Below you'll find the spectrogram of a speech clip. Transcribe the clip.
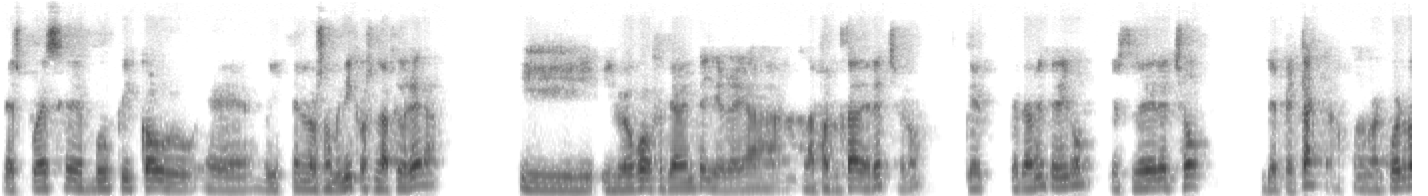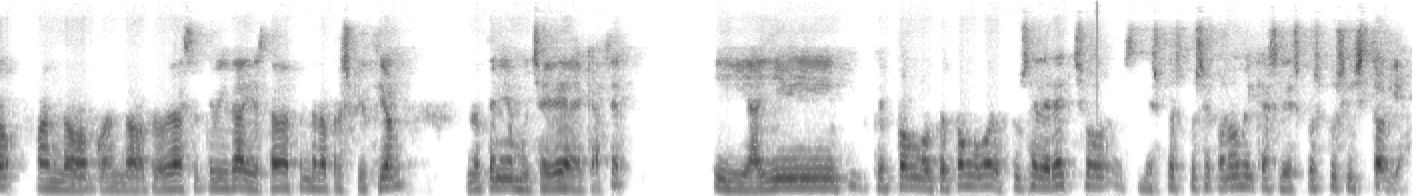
después eh, BUPICO eh, lo hice en Los Dominicos, en La Felguera, y, y luego efectivamente llegué a, la Facultad de Derecho, ¿no? Que, que también te digo que estudié Derecho de petaca. me acuerdo cuando, cuando aprobé la actividad y estaba haciendo la prescripción, no tenía mucha idea de qué hacer. Y allí, ¿qué pongo? ¿Qué pongo? Bueno, puse Derecho, después puse Económicas y después puse Historia.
